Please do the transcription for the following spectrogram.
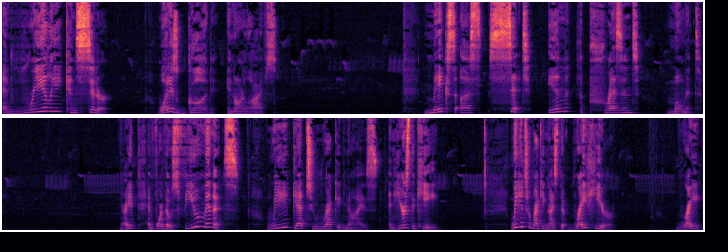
and really consider what is good in our lives makes us sit in the present moment. Right? And for those few minutes, we get to recognize, and here's the key we get to recognize that right here, right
